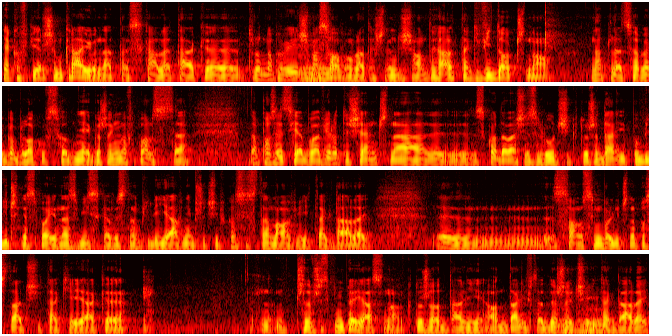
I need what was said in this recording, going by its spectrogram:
Jako w pierwszym kraju na tę skalę tak, e, trudno powiedzieć masową w latach 70., ale tak widoczną na tle całego bloku wschodniego, że mimo w Polsce opozycja była wielotysięczna, y, składała się z ludzi, którzy dali publicznie swoje nazwiska, wystąpili jawnie przeciwko systemowi i tak dalej. Y, Są symboliczne postaci takie jak e, no, przede wszystkim Pyjas, no, którzy oddali, oddali wtedy życie i tak dalej.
